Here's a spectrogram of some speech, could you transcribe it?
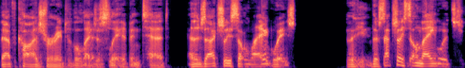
That's contrary to the legislative intent. And there's actually some language. There's actually some language.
